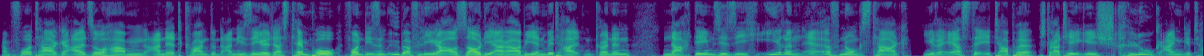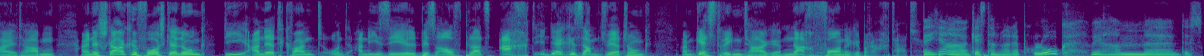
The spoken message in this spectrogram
am Vortage also, haben Annette Quandt und Annie Seel das Tempo von diesem Überflieger aus Saudi-Arabien mithalten können, nachdem sie sich ihren Eröffnungstag, ihre erste Etappe, strategisch klug eingeteilt haben. Eine starke Vorstellung, die Annette Quandt und Annie Seel bis auf Platz 8 in der Gesamtwertung am gestrigen Tage nach vorne gebracht hat. Äh, ja, gestern war der Prolog. Wir haben äh, das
